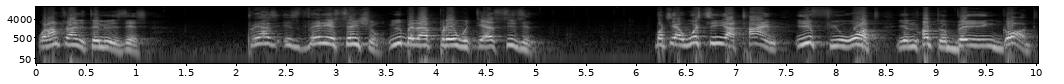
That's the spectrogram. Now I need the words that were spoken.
What I'm trying to tell you is this: prayer is very essential. You better pray with your season. But you're wasting your time if you what? You're not obeying God.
